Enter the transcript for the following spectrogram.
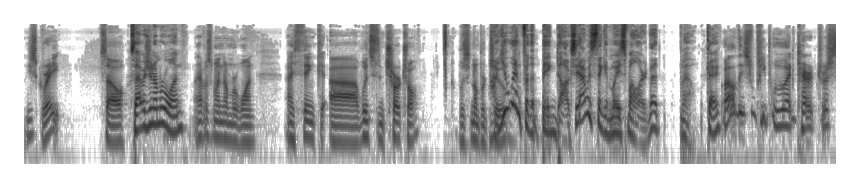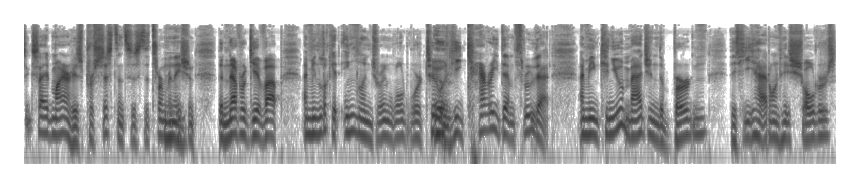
he's great. So, so that was your number one. That was my number one. I think uh, Winston Churchill was number two. Oh, you went for the big dog. See, I was thinking way smaller. That well, okay. Well, these were people who had characteristics I admire his persistence, his determination, mm. the never give up. I mean, look at England during World War II, and he carried them through that. I mean, can you imagine the burden that he had on his shoulders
